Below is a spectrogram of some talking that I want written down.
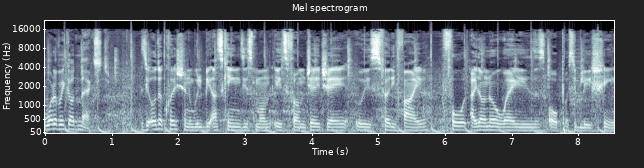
what have we got next? Next? The other question we'll be asking this month is from JJ, who is 35. For I don't know where he is, or possibly she.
